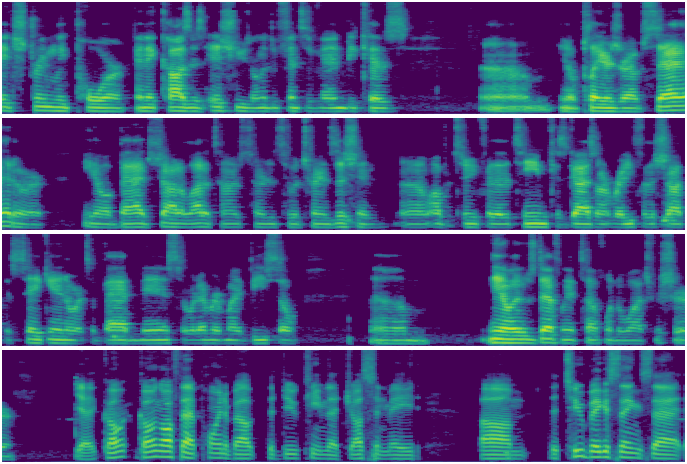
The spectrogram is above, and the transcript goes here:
extremely poor, and it causes issues on the defensive end because um, you know players are upset or you know a bad shot a lot of times turns into a transition um, opportunity for the other team because guys aren't ready for the shot that's taken or it's a bad miss or whatever it might be. So um, you know, it was definitely a tough one to watch for sure. Yeah, going going off that point about the Duke team that Justin made, um, the two biggest things that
